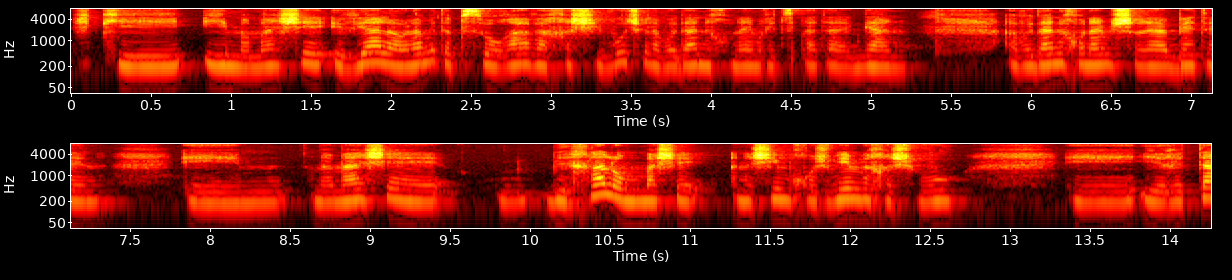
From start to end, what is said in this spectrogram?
כי היא ממש הביאה לעולם את הבשורה והחשיבות של עבודה נכונה עם רצפת האגן, עבודה נכונה עם שרירי הבטן, אה, ממש אה, בכלל לא מה שאנשים חושבים וחשבו. אה, היא הראתה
